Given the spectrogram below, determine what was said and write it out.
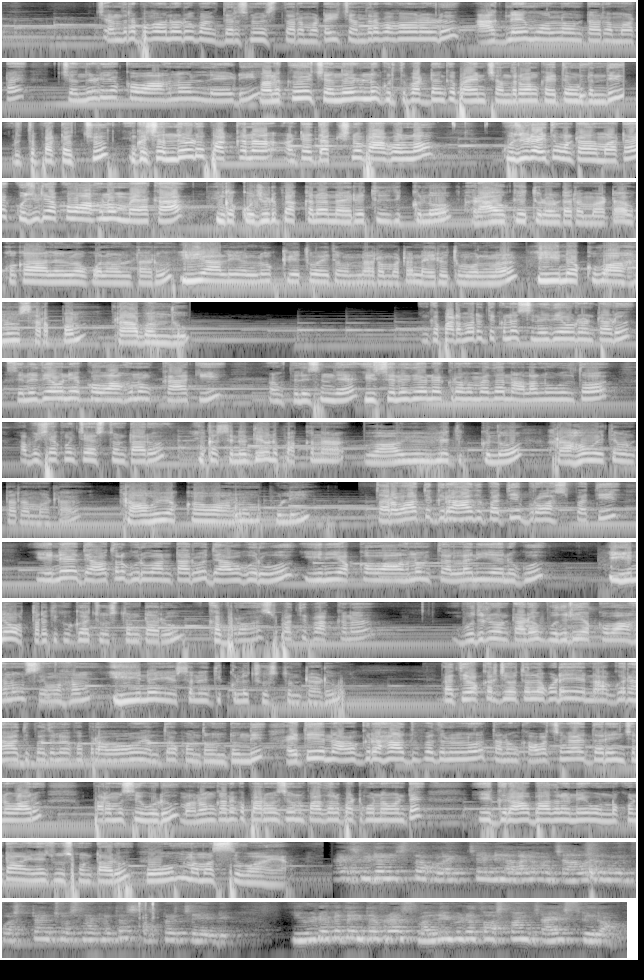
చంద్రభగవానుడు మనకు దర్శనం ఇస్తారన్నమాట. ఈ చంద్రభగవానుడు ఆగ్నేయ మూలలో ఉంటారన్నమాట. చంద్రుడి యొక్క వాహనం లేడీ. మనకు చంద్రుడిని గుర్తుపట్టడానికి పైన చంద్రవంక అయితే ఉంటుంది. గుర్తుపట్టొచ్చు. ఇంకా చంద్రుడు పక్కన అంటే దక్షిణ భాగంలో కుజుడు అయితే ఉంటాడనమాట కుజుడి యొక్క వాహనం మేక. ఇంకా కుజుడి పక్కన నైరుతి దిక్కులో రాహుకేతులు ఉంటారన్నమాట. ఒక్కొక్క ఆలయంలో ఒకలా ఉంటారు. ఈ ఆలయంలో కేతు అయితే ఉన్నారన్నమాట నైరుతి మూలన. ఈయన యొక్క వాహనం సర్పం రాబందు. ఇంకా పడమర దిక్కున శనిదేవుడు ఉంటాడు. శనిదేవుని యొక్క వాహనం కాకి. మనకు తెలిసిందే. ఈ శనిదేవుని విగ్రహం మీద నల్ల నువ్వులతో అభిషేకం చేస్తుంటారు. ఇంకా శనిదేవుని పక్కన వాయువ్య దిక్కులో రాహు అయితే ఉంటారన్నమాట. రాహు యొక్క వాహనం పులి. తర్వాత గ్రహాధిపతి బృహస్పతి ఈయనే దేవతల గురువు అంటారు దేవగురువు. ఈయన యొక్క వాహనం తెల్లని ఏనుగు. ఈయన ఉత్తర దిక్కుగా చూస్తుంటారు. ఇక బృహస్పతి పక్కన బుధుడు ఉంటాడు. బుధుడి యొక్క వాహనం సింహం. ఈయన ఈశాన్య దిక్కులో చూస్తుంటాడు. ప్రతి ఒక్కరి జీవితంలో కూడా ఈ నవగ్రహాధిపతుల యొక్క ప్రభావం ఎంతో కొంత ఉంటుంది. అయితే ఈ నవగ్రహాధిపతులను తను కవచంగా ధరించిన వారు పరమశివుడు. మనం కనుక పరమశివుని పాదాలు పట్టుకున్నామంటే ఈ గ్రహ బాధలు అనేవి ఉండకుండా ఆయనే చూసుకుంటారు. ఓం నమ శివాయ. ఫ్రెండ్స్ వీడియో ఇస్తే ఒక లైక్ చేయండి. అలాగే మా ఛానల్ మీరు ఫస్ట్ టైం చూసినట్లయితే సబ్స్క్రైబ్ చేయండి. ఈ వీడియోకి అయితే ఇంతే ఫ్రెండ్స్ మళ్ళీ వీడియోతో వస్తాం. జై శ్రీరామ్.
